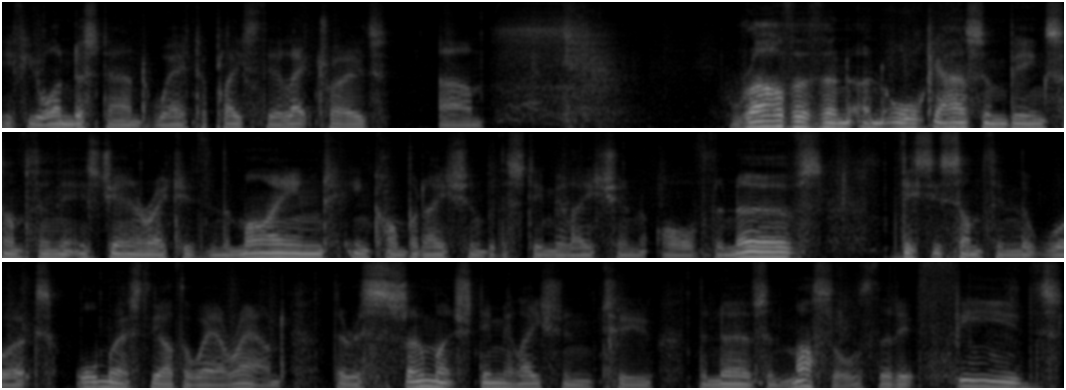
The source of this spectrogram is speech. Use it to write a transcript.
if you understand where to place the electrodes. Um, rather than an orgasm being something that is generated in the mind in combination with the stimulation of the nerves, this is something that works almost the other way around. There is so much stimulation to the nerves and muscles that it feeds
